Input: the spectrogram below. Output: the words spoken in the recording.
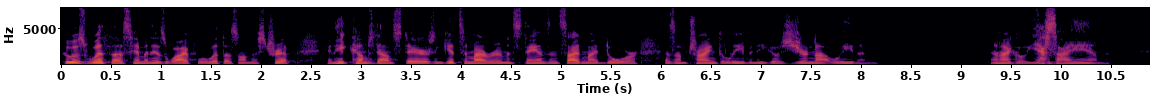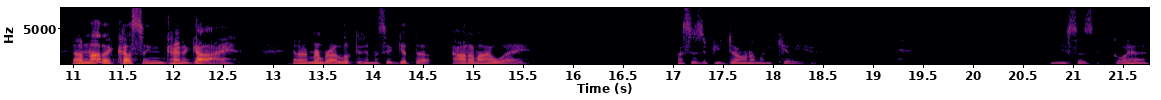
who was with us, him and his wife were with us on this trip. And he comes downstairs and gets in my room and stands inside my door as I'm trying to leave. And he goes, You're not leaving. And I go, Yes, I am. And I'm not a cussing kind of guy. And I remember I looked at him and said, Get the out of my way. I says, If you don't, I'm going to kill you. And he says, Go ahead.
